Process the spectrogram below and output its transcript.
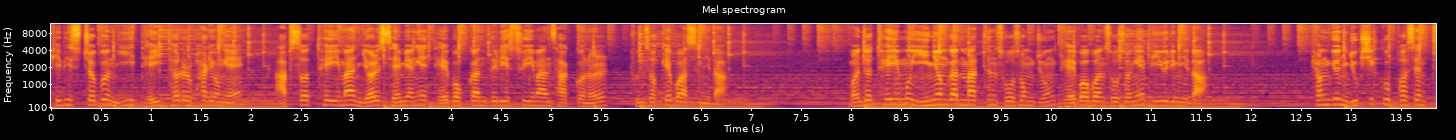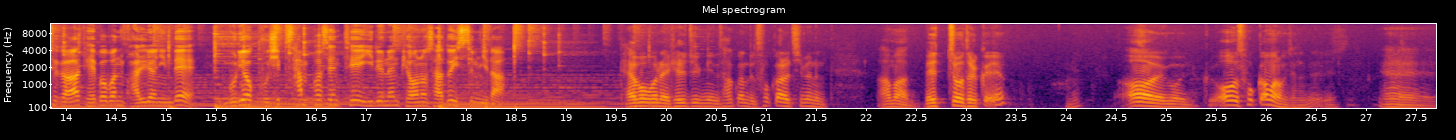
PD수첩은 이 데이터를 활용해 앞서 퇴임한 13명의 대법관들이 수임한 사건을 분석해 보았습니다. 먼저 퇴임 후 2년간 맡은 소송 중 대법원 소송의 비율입니다. 평균 69%가 대법원 관련인데 무려 93%에 이르는 변호사도 있습니다. 대법원에 계류 중인 사건들 속가를 치면은 아마 몇 조 될 거예요. 응? 어, 뭐, 그, 어, 속가만 오셨는데. 예,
